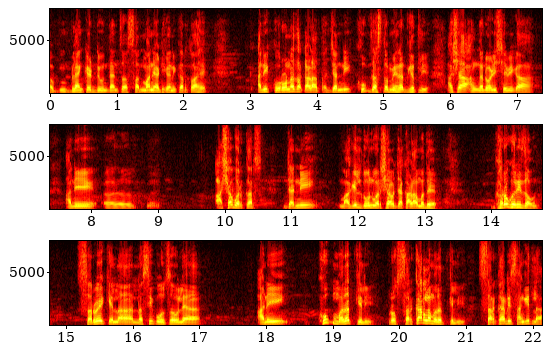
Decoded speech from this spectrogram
ब्लँकेट देऊन त्यांचा सन्मान या ठिकाणी करतो आहे. आणि कोरोनाच्या काळात ज्यांनी खूप जास्त मेहनत घेतली अशा अंगणवाडी सेविका आणि आशा वर्कर्स ज्यांनी मागील दोन वर्षाच्या काळामध्ये घरोघरी जाऊन सर्वे केला लसी पोहोचवल्या आणि खूप मदत केली. प्रो सरकारला मदत केली. सरकारने सांगितलं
